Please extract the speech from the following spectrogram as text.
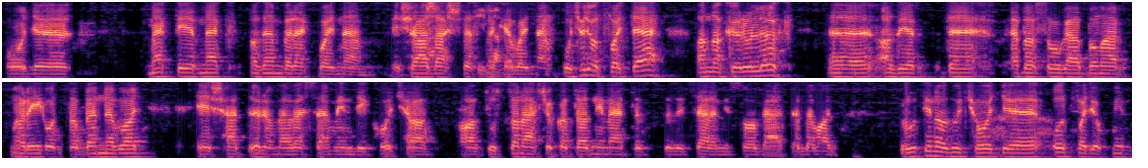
hogy megtérnek az emberek, vagy nem, és áldást vesznek-e, vagy nem. Úgyhogy ott vagy te, annak örülök, azért te ebben a szolgálatban már, már régóta benne vagy, és hát örömmel veszem mindig, hogyha ha tudsz tanácsokat adni, mert ez, ez egy szellemi szolgálat, ebben vagy rutinod, úgyhogy ott vagyok, mint,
